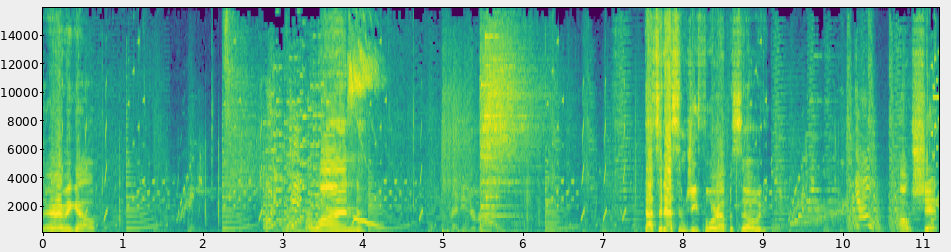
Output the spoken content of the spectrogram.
There we go. Number one. Ready to ride? That's an SMG4 episode. Oh shit.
